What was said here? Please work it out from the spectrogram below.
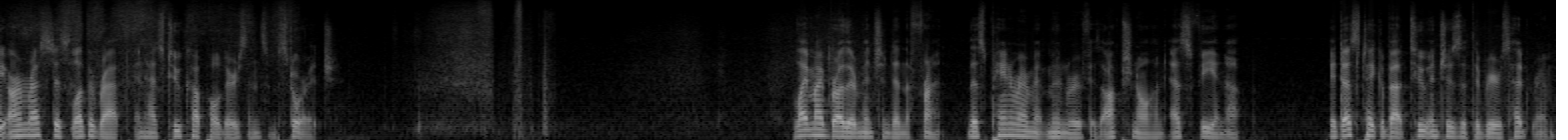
The armrest is leather wrapped and has two cup holders and some storage. Like my brother mentioned in the front, this panoramic moonroof is optional on SV and up. It does take about 2 inches at the rear's headroom,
